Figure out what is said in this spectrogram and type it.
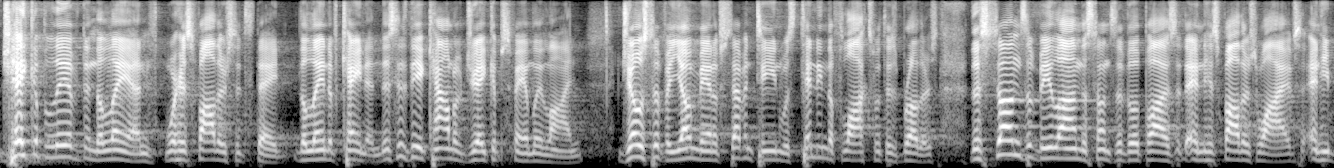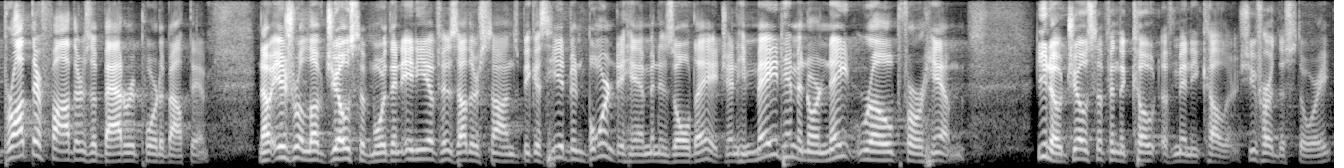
Jacob lived in the land where his fathers had stayed, the land of Canaan. This is the account of Jacob's family line. Joseph, a young man of 17, was tending the flocks with his brothers, the sons of Bilhah, the sons of Zilpah, and his father's wives, and he brought their fathers a bad report about them. Now, Israel loved Joseph more than any of his other sons because he had been born to him in his old age, and he made him an ornate robe for him. You know, Joseph in the coat of many colors. You've heard the story.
